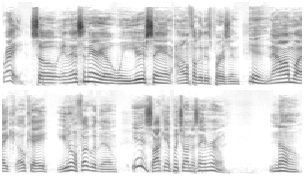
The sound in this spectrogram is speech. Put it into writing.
right? So in that scenario, when you're saying I don't fuck with this person, Yeah. now I'm like, okay, you don't fuck with them, Yeah. so I can't put you on the same room. No,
